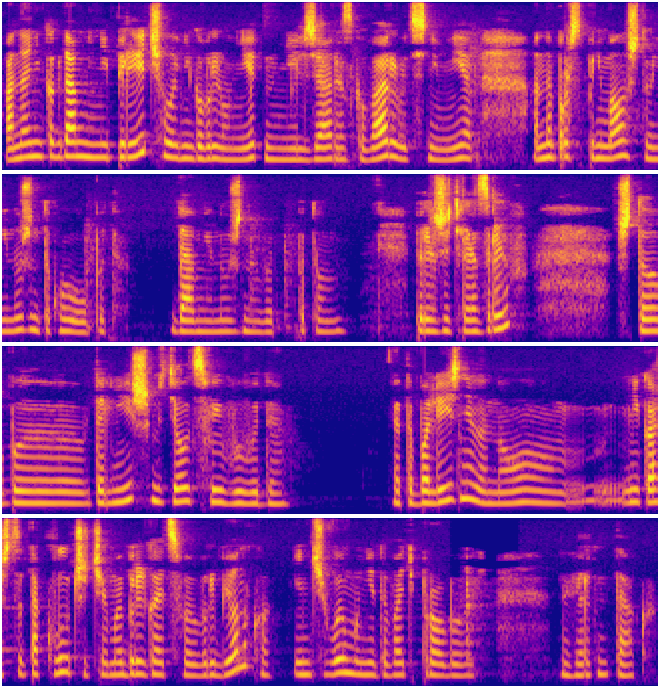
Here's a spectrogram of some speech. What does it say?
она никогда мне не перечила, не говорила, нет, ну нельзя разговаривать с ним, нет. Она просто понимала, что мне нужен такой опыт. Да, мне нужно вот потом пережить разрыв, чтобы в дальнейшем сделать свои выводы. Это болезненно, но мне кажется, так лучше, чем оберегать своего ребенка и ничего ему не давать пробовать. Наверное, так.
